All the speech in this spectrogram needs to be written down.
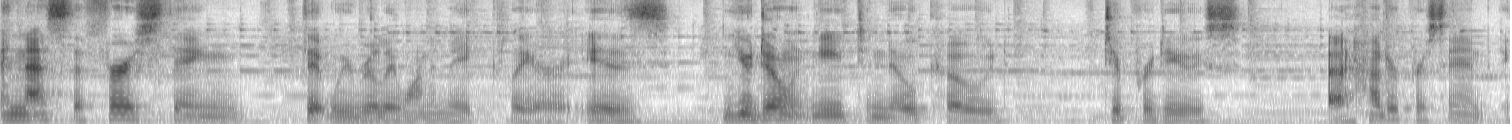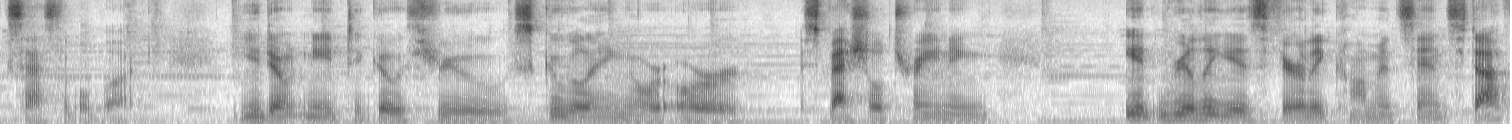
And that's the first thing that we really want to make clear is you don't need to know code to produce a 100% accessible book. You don't need to go through schooling or, or special training. It really is fairly common sense stuff.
